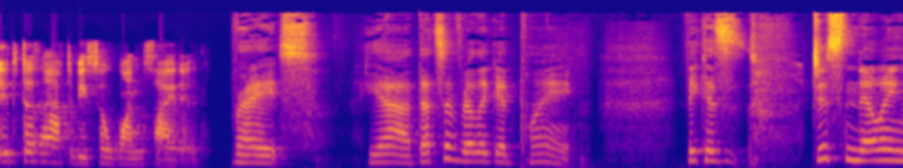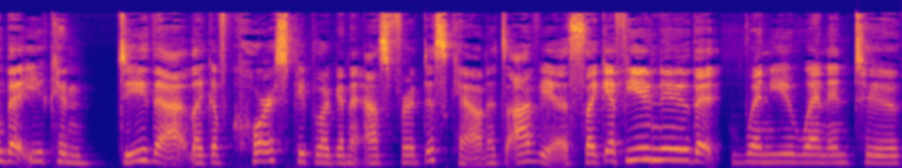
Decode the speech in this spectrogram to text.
It doesn't have to be so one sided. Right. Yeah, that's a really good point. Because just knowing that you can do that, like, of course, people are going to ask for a discount. It's obvious. Like, if you knew that when you went into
